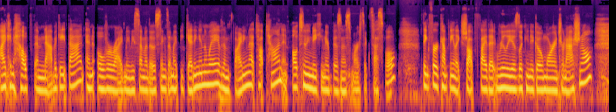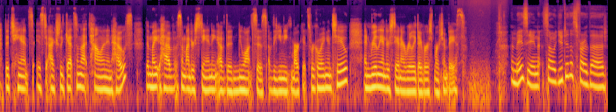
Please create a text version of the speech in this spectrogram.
I can help them navigate that and override maybe some of those things that might be getting in the way of them finding that top talent and ultimately making their business more successful. I think for a company like Shopify that really is looking to go more international, the chance is to actually get some of that talent in house that might have some understanding of the nuances of the unique markets we're going into and really understand our really diverse merchant base. Amazing. So you do this for the,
